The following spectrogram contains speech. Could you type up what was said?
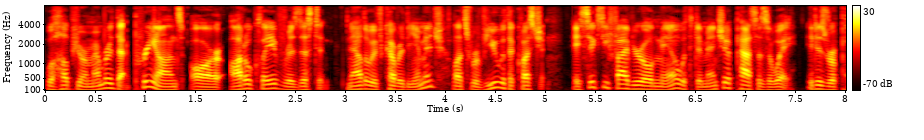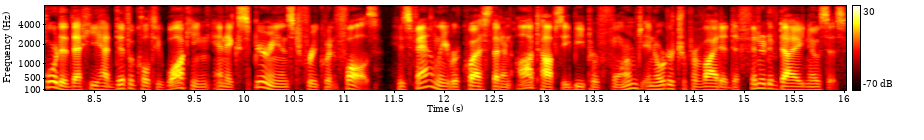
will help you remember that prions are autoclave resistant. Now that we've covered the image, let's review with a question. A 65 year old male with dementia passes away. It is reported that he had difficulty walking and experienced frequent falls. His family requests that an autopsy be performed in order to provide a definitive diagnosis.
